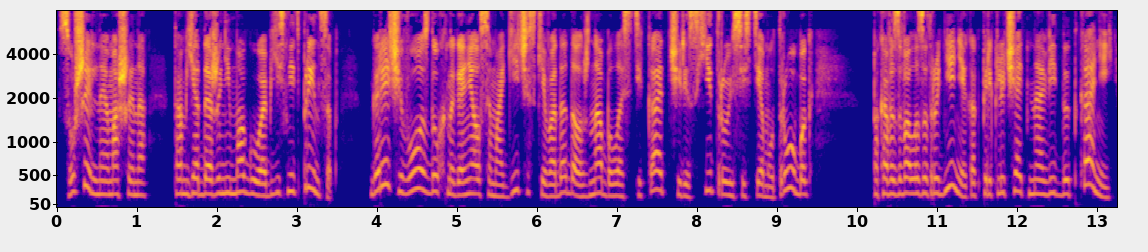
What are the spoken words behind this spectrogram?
Сушильная машина. Там я даже не могу объяснить принцип. Горячий воздух нагонялся магически, вода должна была стекать через хитрую систему трубок. Пока вызывало затруднение, как переключать на виды тканей,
